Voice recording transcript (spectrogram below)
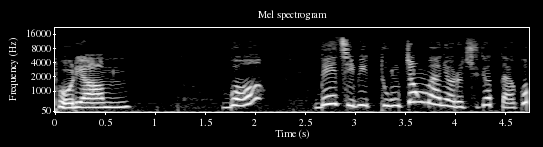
보렴. 뭐? 내 집이 동적 마녀를 죽였다고?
